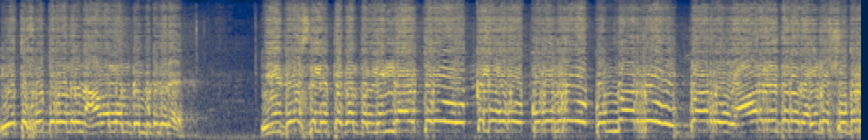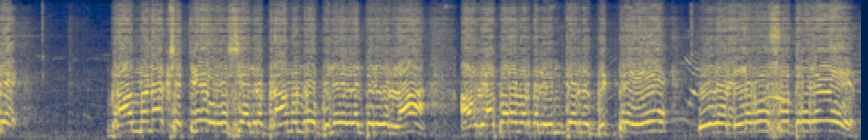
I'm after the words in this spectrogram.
ಇವತ್ತು ಶೂದ್ರರು ಅಂದ್ರೆ ನಾವೆಲ್ಲ ಅನ್ಕೊಂಡ್ಬಿಟ್ಟಿದ್ದಾರೆ. ಈ ದೇಶದಲ್ಲಿ ಇರ್ತಕ್ಕಂಥ ಲಿಂಗಾಯತರು, ಒಕ್ಕಲಿಗರು, ಕುರುಬರು, ಕುಂಬಾರರು, ಉಪ್ಪಾರರು ಯಾರು ಇದ್ದಾರೋ ಎಲ್ಲರೂ ಶೂದ್ರರೇ. ಬ್ರಾಹ್ಮಣ, ಕ್ಷತ್ರಿಯ, ವೈಶ್ಯ ಅಂದ್ರೆ ಬ್ರಾಹ್ಮಣರು ಬುಲಿಗಳಂತ ಹೇಳಿದ್ರಲ್ಲ ಅವ್ರು ವ್ಯಾಪಾರ ಮಾಡ್ತಾರೆ, ಇಂಥವ್ರನ್ನ ಬಿಟ್ರೆ ಇವರೆಲ್ಲರೂ ಶೂದ್ರರೇ.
